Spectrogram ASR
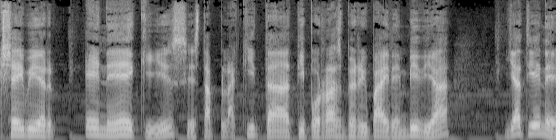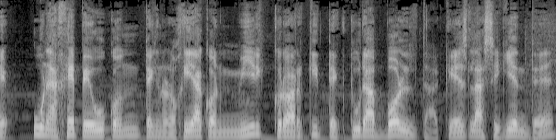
Xavier NX, esta plaquita tipo Raspberry Pi de Nvidia, ya tiene una GPU con tecnología con microarquitectura Volta, que es la siguiente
